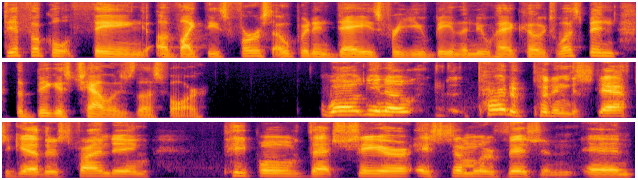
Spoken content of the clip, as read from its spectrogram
difficult thing of like these first opening days for you being the new head coach? What's been the biggest challenge thus far? Well, you know, part of putting the staff together is finding – people that share a similar vision and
